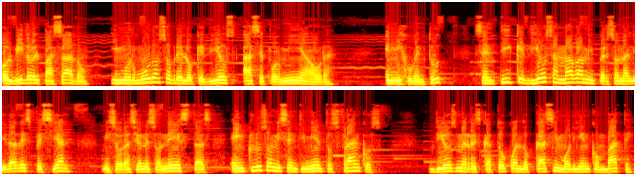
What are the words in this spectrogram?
Olvido el pasado y murmuro sobre lo que Dios hace por mí ahora. En mi juventud sentí que Dios amaba mi personalidad especial, mis oraciones honestas e incluso mis sentimientos francos. Dios me rescató cuando casi morí en combate.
